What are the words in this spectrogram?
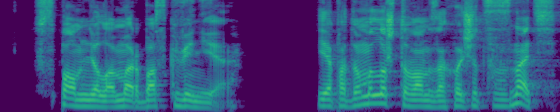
— вспомнила мэр Басквинья, — «я подумала, что вам захочется знать.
